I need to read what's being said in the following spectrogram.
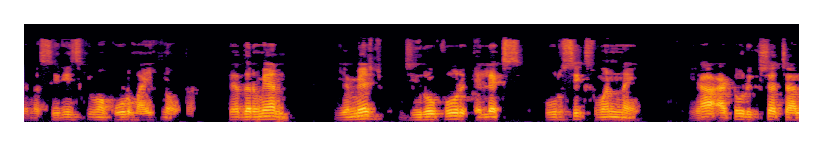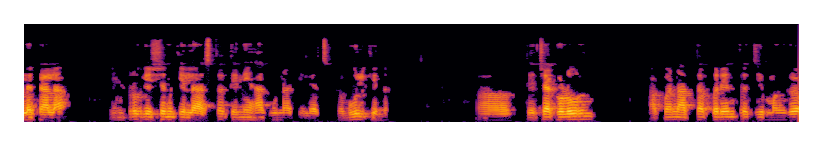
त्यांना सिरीज किंवा कोड माहीत नव्हता. त्या दरम्यान M H zero four L X four six one nine ह्या ऑटो रिक्षा चालकाला इंट्रोगेशन केलं असता. त्यांनी हा गुन्हा केल्याचं कबूल केलं. त्याच्याकडून आपण आतापर्यंत जे मंगळ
